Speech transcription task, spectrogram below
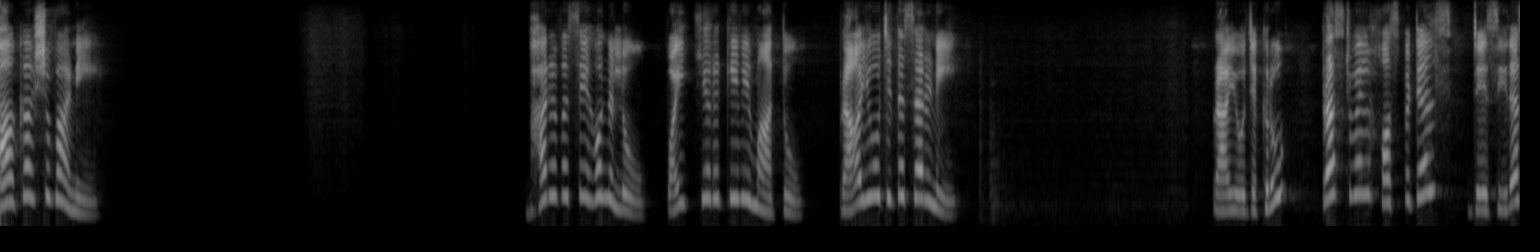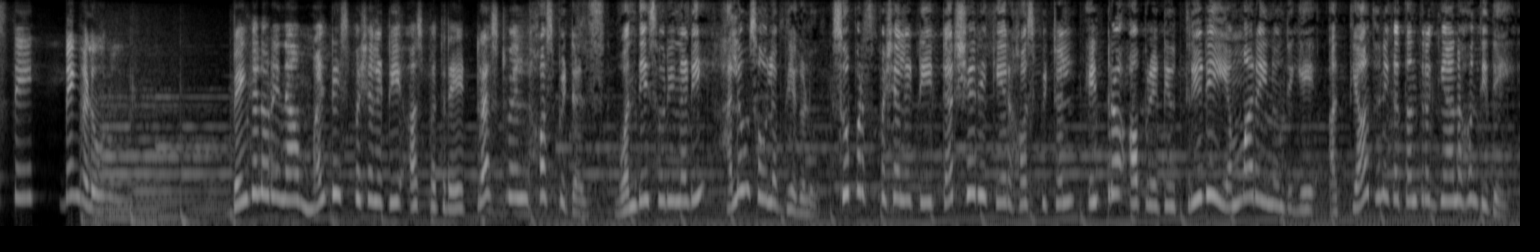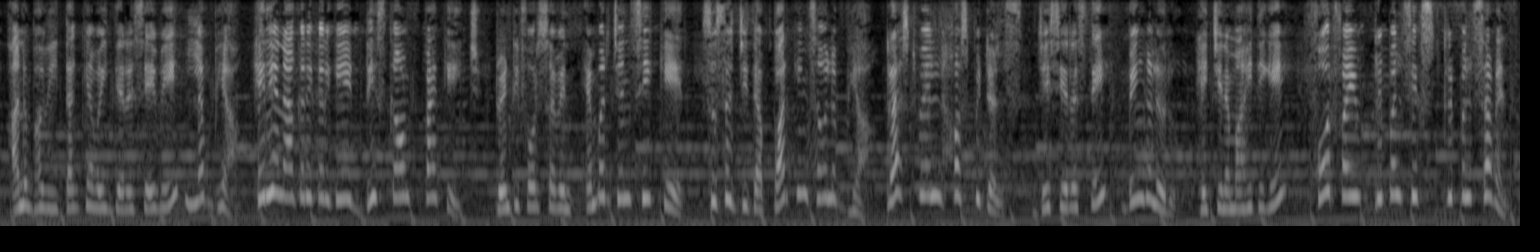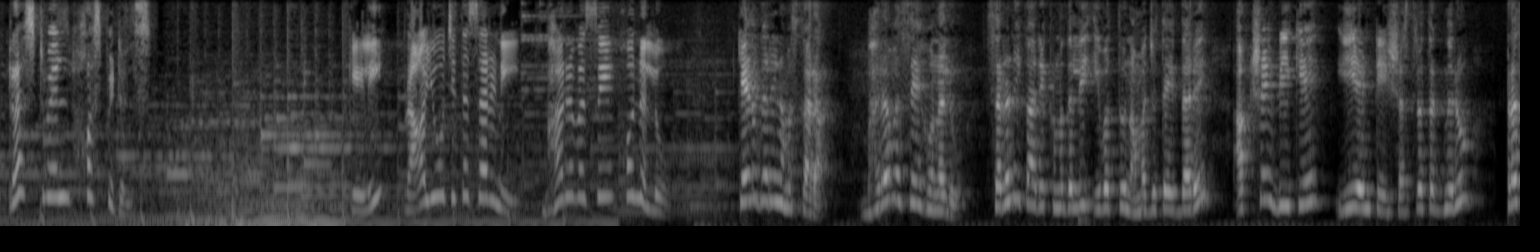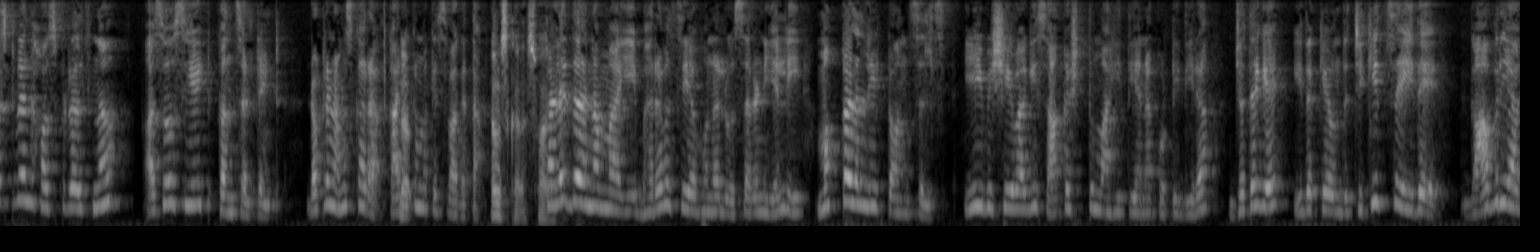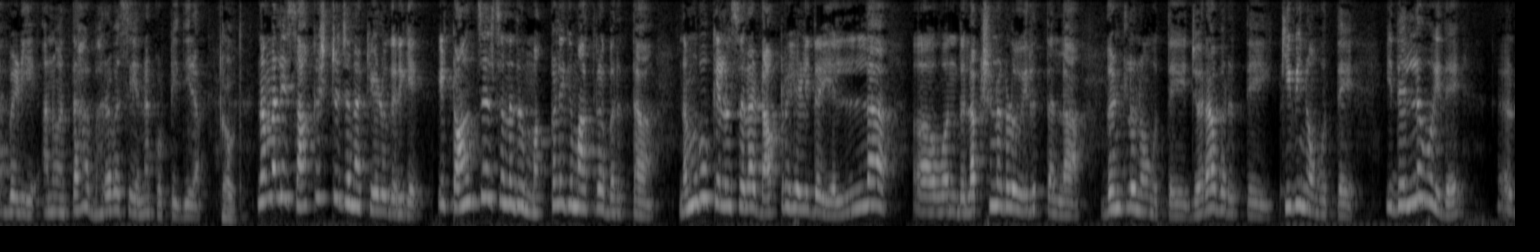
ಆಕಾಶವಾಣಿ ಭರವಸೆ ಹೊನಲು ವೈದ್ಯರ ಕಿವಿ ಮಾತು ಪ್ರಾಯೋಜಿತ ಸರಣಿ ಪ್ರಾಯೋಜಕರು ಟ್ರಸ್ಟ್ವೆಲ್ ಹಾಸ್ಪಿಟಲ್ಸ್ ಜೆಸಿ ರಸ್ತೆ ಬೆಂಗಳೂರು ಬೆಂಗಳೂರಿನ ಮಲ್ಟಿ ಸ್ಪೆಷಾಲಿಟಿ ಆಸ್ಪತ್ರೆ ಟ್ರಸ್ಟ್ ವೆಲ್ ಹಾಸ್ಪಿಟಲ್ಸ್. ಒಂದೇ ಸೂರಿನಡಿ ಹಲವು ಸೌಲಭ್ಯಗಳು. Super speciality tertiary care hospital intra operative three D ಎಂಆರ್ಐನೊಂದಿಗೆ ಅತ್ಯಾಧುನಿಕ ತಂತ್ರಜ್ಞಾನ ಹೊಂದಿದೆ. ಅನುಭವಿ ತಜ್ಞ ವೈದ್ಯರ ಸೇವೆ ಲಭ್ಯ. ಹಿರಿಯ ನಾಗರಿಕರಿಗೆ discount package. Twenty four seven emergency care. ಸುಸಜ್ಜಿತ ಪಾರ್ಕಿಂಗ್ ಸೌಲಭ್ಯ. ಟ್ರಸ್ಟ್ ವೆಲ್ ಹಾಸ್ಪಿಟಲ್ಸ್ ಜೆಸಿ ರಸ್ತೆ, ಬೆಂಗಳೂರು. ಹೆಚ್ಚಿನ ಮಾಹಿತಿಗೆ four five triple six triple seven. Trustwell hospitals. ಕೇಳಿ ಪ್ರಾಯೋಜಿತ ಸರಣಿ ಭರವಸೆ ಹೊನಲು. ಕೇಳುಗರೆ ನಮಸ್ಕಾರ. ಭರವಸೆ ಹೊನಲು ಸರಣಿ ಕಾರ್ಯಕ್ರಮದಲ್ಲಿ ಇವತ್ತು ನಮ್ಮ ಜೊತೆ ಇದ್ದಾರೆ ಅಕ್ಷಯ್ ಬಿಕೆ ಇಎನ್ಟಿ ಶಸ್ತ್ರತಜ್ಞರು, ಟ್ರಸ್ಟ್ವೆಲ್ ಹಾಸ್ಪಿಟಲ್ಸ್ನ ಅಸೋಸಿಯೇಟ್ ಕನ್ಸಲ್ಟೆಂಟ್. ಡಾಕ್ಟರ್ ನಮಸ್ಕಾರ ಕಾರ್ಯಕ್ರಮಕ್ಕೆ ಸ್ವಾಗತ. ನಮಸ್ಕಾರ ಕಳೆದ ನಮ್ಮ ಈ ಭರವಸೆಯ ಹೊನಲು ಸರಣಿಯಲ್ಲಿ ಮಕ್ಕಳಲ್ಲಿ ಟಾನ್ಸಿಲ್ಸ್. ಈ ವಿಷಯವಾಗಿ ಸಾಕಷ್ಟು ಮಾಹಿತಿಯನ್ನ ಕೊಟ್ಟಿದ್ದೀರಾ? ಜೊತೆಗೆ ಇದಕ್ಕೆ ಒಂದು ಚಿಕಿತ್ಸೆ ಇದೆ ಗಾಬರಿ ಆಗ್ಬೇಡಿ ಅನ್ನುವಂತಹ ಭರವಸೆಯನ್ನ ಕೊಟ್ಟಿದ್ದೀರಾ? ಹೌದು. ನಮ್ಮಲ್ಲಿ ಸಾಕಷ್ಟು ಜನ ಕೇಳುಗರಿಗೆ ಈ ಟಾನ್ಸಿಲ್ಸ್ ಅನ್ನೋದು ಮಕ್ಕಳಿಗೆ ಮಾತ್ರ ಬರುತ್ತಾ? ನಮಗೂ ಕೆಲವು ಸಲ ಡಾಕ್ಟರ್ ಹೇಳಿದ ಎಲ್ಲ ಒಂದು ಲಕ್ಷಣಗಳು ಇರುತ್ತಲ್ಲ? ಗಂಟ್ಲು ನೋವುತ್ತೆ ಜ್ವರ ಬರುತ್ತೆ ಕಿವಿ ನೋವುತ್ತೆ ಇದೆಲ್ಲವೂ ಇದೆ.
